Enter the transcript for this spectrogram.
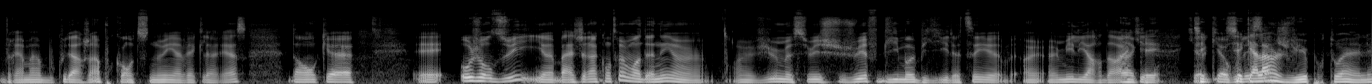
vraiment beaucoup d'argent pour continuer avec le reste. Donc, euh, aujourd'hui, ben, j'ai rencontré à un moment donné un, un vieux monsieur juif de l'immobilier, un, un milliardaire qui, qui C'est, qui quel âge vieux pour toi, là?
